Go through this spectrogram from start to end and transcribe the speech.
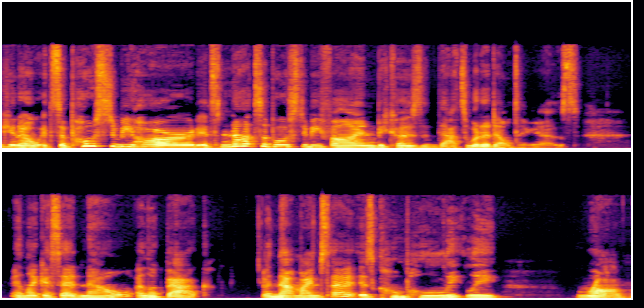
you know it's supposed to be hard it's not supposed to be fun because that's what adulting is and like i said now i look back and that mindset is completely wrong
